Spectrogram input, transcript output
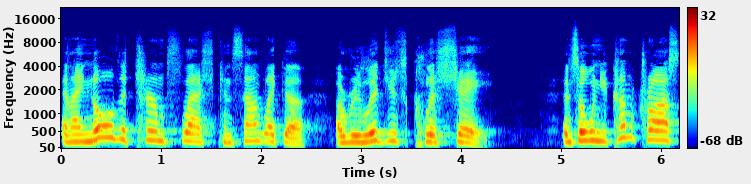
And I know the term flesh can sound like a, a religious cliche. And so when you come across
